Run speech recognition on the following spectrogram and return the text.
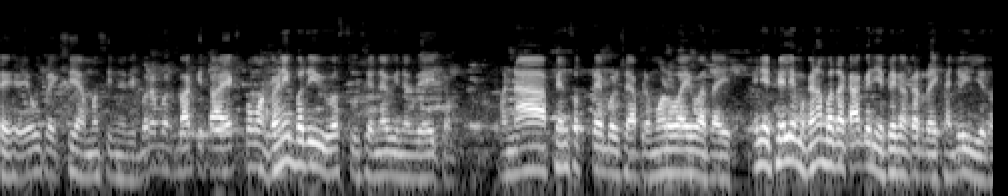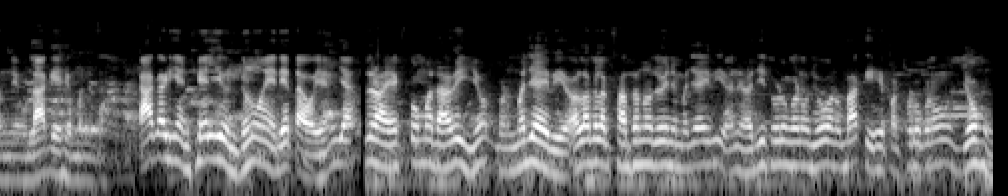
એવું કંઈક છે આ મશીનરી બરાબર? બાકી તો આ એક્સપોમાં ઘણી બધી વસ્તુ છે નવી નવી આઈટમ અને આ ફેન સબસ્ક્રાઈબર છે આપણે મળવા આવ્યા હતા એની થેલીમાં ઘણા બધા કાગળિયા ભેગા કરી રાખ્યા જોઈએ તમને એવું લાગે છે મને કાગળિયા ને ને ઘણું અહીંયા દેતા હોય સમજ્યા? આ એક્સપોમાં તો આવી ગયો પણ મજા આવી. અલગ અલગ સાધનો જોઈને મજા આવી અને હજી થોડું ઘણું જોવાનું બાકી છે પણ થોડું ઘણું જોઉં.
